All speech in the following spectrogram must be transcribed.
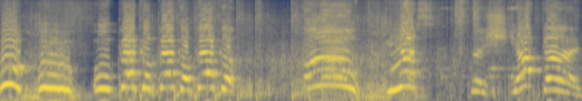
Oh! Oh! Oh! Back up! Back up! Back up! Oh! Yes! The shotgun!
